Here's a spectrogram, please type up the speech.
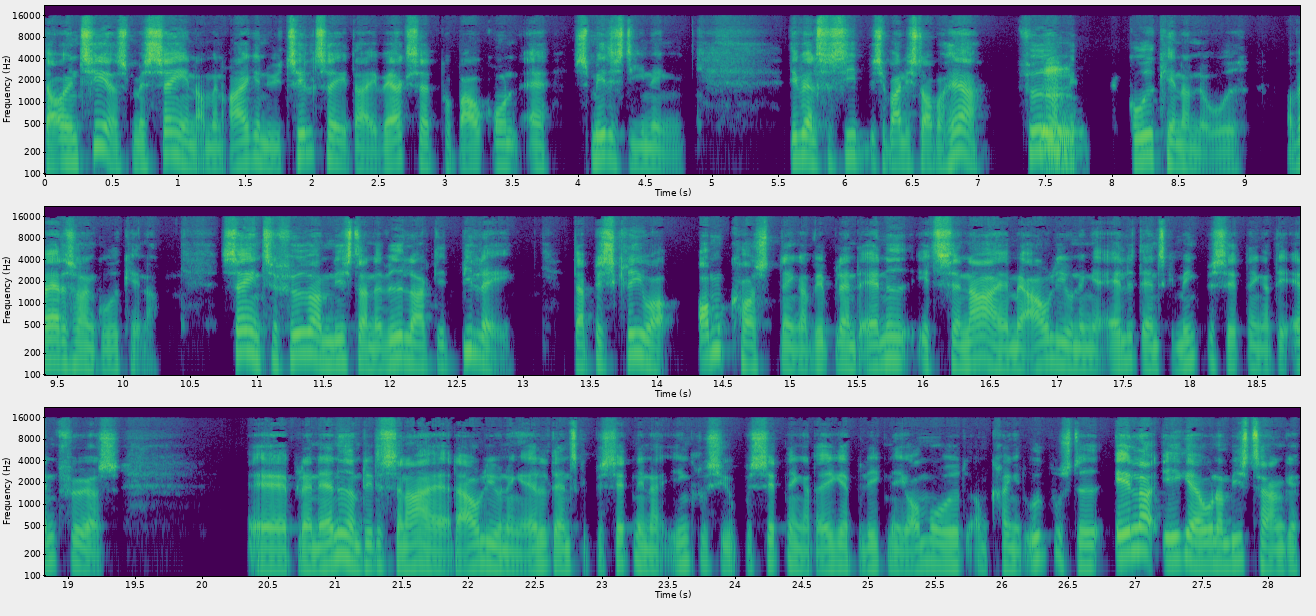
Der orienteres med sagen om en række nye tiltag, der er iværksat på baggrund af smittestigningen. Det vil altså sige, hvis jeg bare lige stopper her, Fødevareministeren mm. godkender noget. Og hvad er det så, han godkender? Sagen til Fødevareministeren er vedlagt et bilag, der beskriver omkostninger ved blandt andet et scenarie med aflivning af alle danske minkbesætninger. Det anføres Øh, blandt andet om dette scenarie, at aflivning af alle danske besætninger, inklusive besætninger, der ikke er beliggende i området omkring et udbrudssted, eller ikke er under mistanke,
